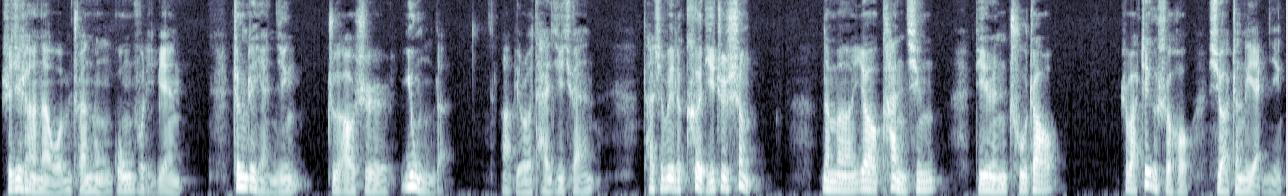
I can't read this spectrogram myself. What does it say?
实际上呢，我们传统功夫里边，睁着眼睛主要是用的啊，比如说太极拳，它是为了克敌制胜，那么要看清敌人出招，是吧？这个时候需要睁着眼睛。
